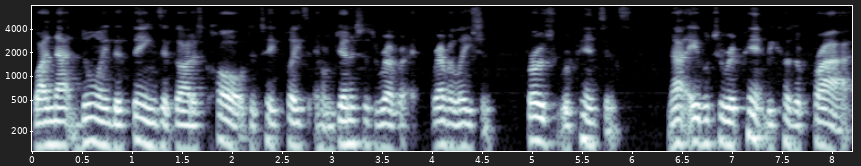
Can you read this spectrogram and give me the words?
while not doing the things that God has called to take place from Genesis to Revelation. First, repentance, not able to repent because of pride.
